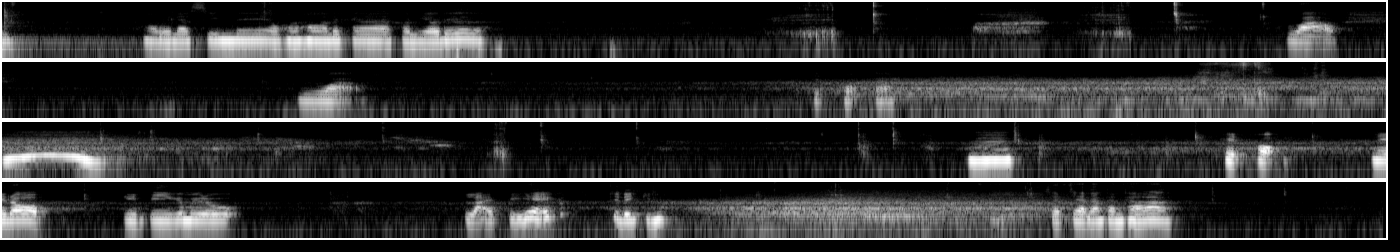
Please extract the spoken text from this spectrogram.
หอเวลาซิมแล้วฮอนๆเลยค่ะข้าวเหนียวเด้อ ว้าวว้าวเห็ดเพาะค่ะอืมอืมเห็ดเพาะในรอบ กี่ปีก็ไม่รู้ หลายปีแฮะที่ได้กิน แซ่บๆนั่งกันค่ะ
